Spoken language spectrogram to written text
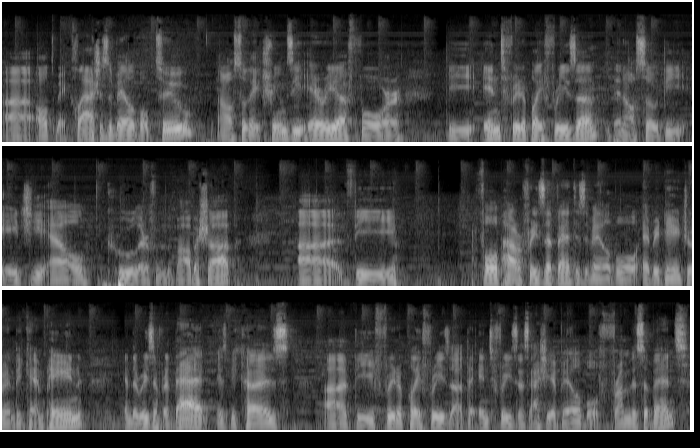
uh, Ultimate Clash is available too. Also the Extreme Z area for the Int free-to-play Frieza, then also the AGL cooler from the Baba Shop. Uh, the Full Power Frieza event is available every day during the campaign, and the reason for that is because uh, the free-to-play Frieza, the Int Frieza, is actually available from this event.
